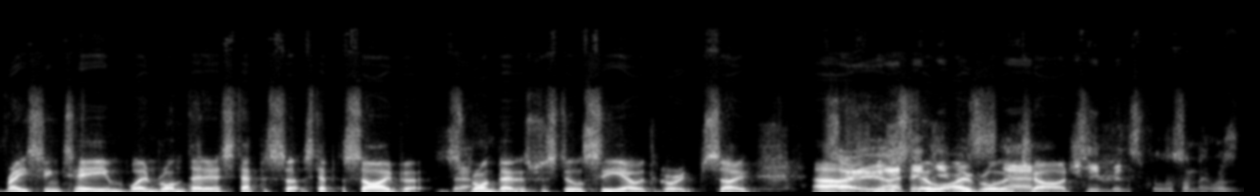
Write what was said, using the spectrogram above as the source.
racing team when Ron Dennis stepped aside, stepped aside but Yeah. Ron Dennis was still CEO of the group, so, uh, so he was still he was, overall in um, charge. Team principal or something, wasn't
